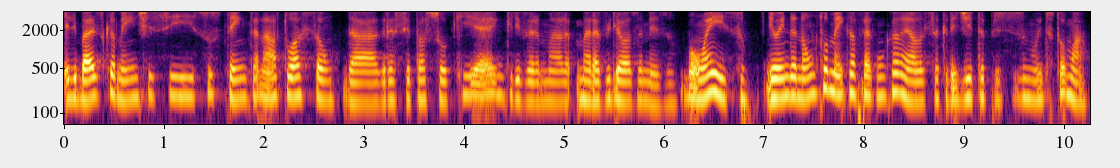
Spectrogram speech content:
ele basicamente se sustenta na atuação da Gracia Passou, que é incrível, é mar maravilhosa mesmo. Bom, é isso. Eu ainda não tomei café com canela, você acredita? Preciso muito tomar.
